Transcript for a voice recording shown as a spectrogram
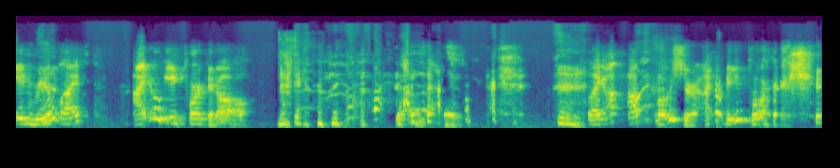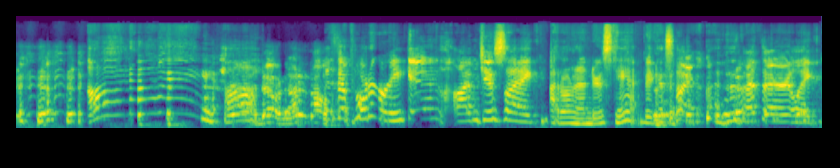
In real life, I don't eat pork at all. like I, I'm kosher. I don't eat pork. Oh no way! Yeah, Oh, no, not at all. as a Puerto Rican, I'm just like I don't understand because like that's our like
